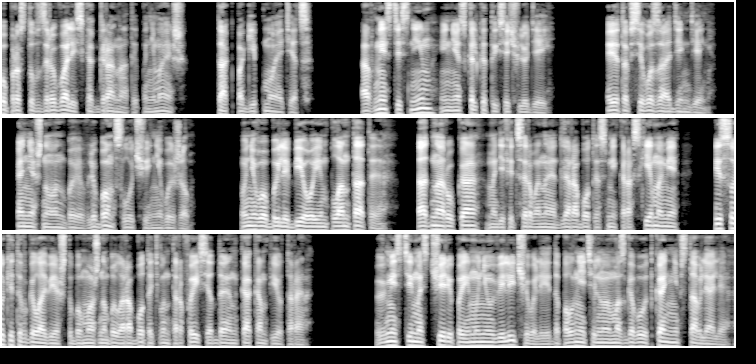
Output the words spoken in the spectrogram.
попросту взрывались, как гранаты, понимаешь? Так погиб мой отец. А вместе с ним и несколько тысяч людей. И это всего за один день. Конечно, он бы в любом случае не выжил. У него были биоимплантаты, одна рука, модифицированная для работы с микросхемами, и сокеты в голове, чтобы можно было работать в интерфейсе ДНК компьютера. Вместимость черепа ему не увеличивали и дополнительную мозговую ткань не вставляли,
